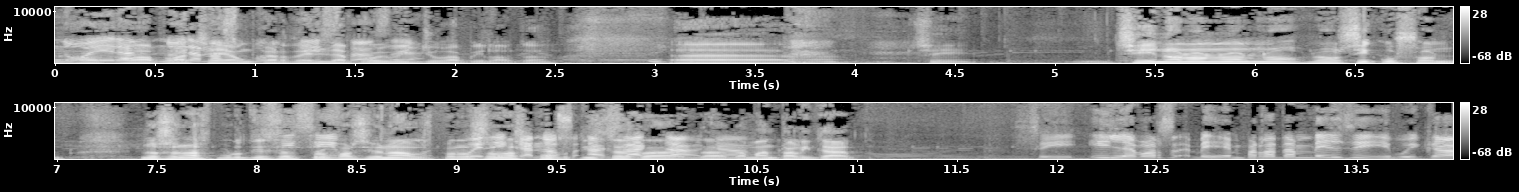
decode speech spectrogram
no eren- a la no platja eren hi ha un cartell de prohibit eh? jugar a pilota. Uh, sí. Sí, no, no, no, no, no, sí que ho són. No són esportistes Sí, sí. professionals, però Vull són no- esportistes de, exacte, de, que- de mentalitat. Sí, i llavors, bé, hem parlat amb ells i, i vull que,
